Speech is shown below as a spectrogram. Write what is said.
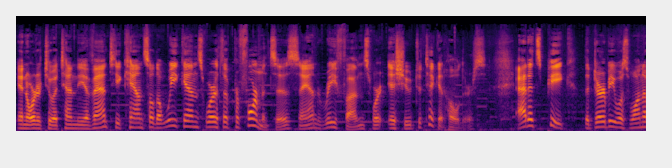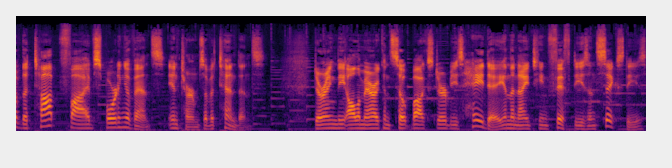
In order to attend the event, he canceled a weekend's worth of performances, and refunds were issued to ticket holders. At its peak, the Derby was one of the top five sporting events in terms of attendance. During the All American Soapbox Derby's heyday in the 1950s and 60s,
